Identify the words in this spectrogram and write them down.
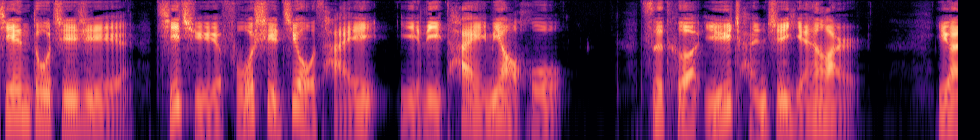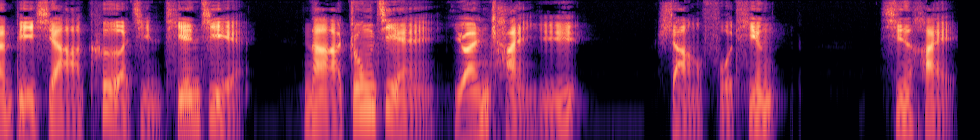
迁都之日，其取服饰旧财以立太庙乎？此特愚臣之言耳。愿陛下克谨天戒，纳忠谏，原产于上福听。辛亥，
